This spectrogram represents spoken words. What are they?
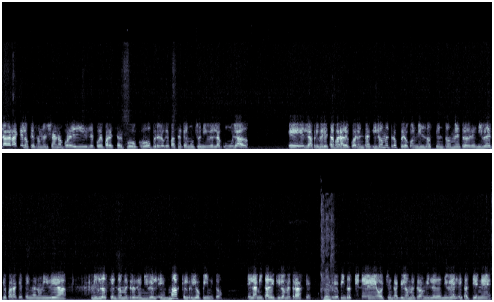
la verdad que los que son del llano por ahí le puede parecer poco, pero lo que pasa es que hay mucho nivel acumulado. Eh, la primera etapa era de 40 kilómetros, pero con 1.200 metros de desnivel, que para que tengan una idea, 1.200 metros de nivel es más que el río Pinto en la mitad de kilometraje. El Río Pinto tiene 80 kilómetros, 1000 de desnivel, esta tiene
